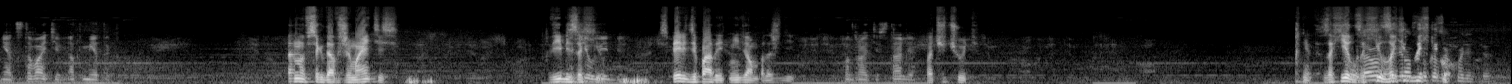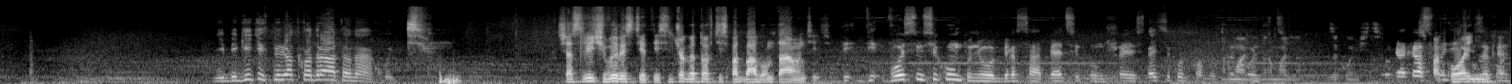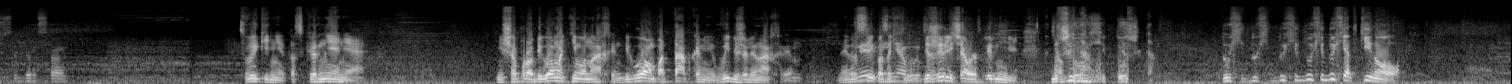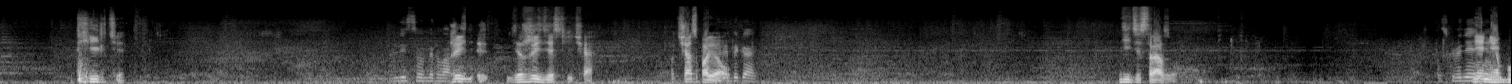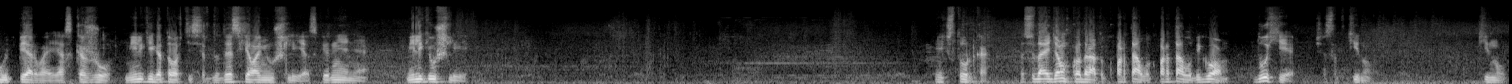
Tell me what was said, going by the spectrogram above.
Не отставайте от меток. Да ну всегда вжимайтесь. Виби Захил, захил. Виби. Спереди падает, не идем, подожди. В квадрате встали. По чуть-чуть. Нет, захил, Куда захил, захил, захил. заходите? Не бегите вперед квадрата, нахуй. Сейчас Лич вырастет. Если что, готовьтесь под баблом таунтить. Ди- ди- 8 секунд у него берса, 5 секунд, 6. 5 секунд, по-моему. Нормально, Закончится. нормально. Закончится. Вы как раз Спокойненько. закончится берса. Выкинет, осквернение. Миша-про, бегом от него нахрен, бегом под тапками, выбежали нахрен. Наверсли Меня по захилу. выбрали. Держи Лича в осквернении. Там Держи там, духи, держи там. Духи, духи, духи, духи, духи откинул. Хильте. Лиса умерла. Держи, здесь- держи здесь Лича. Вот сейчас повел. Перебегай. Идите сразу. Осквернение. Будет первое, я скажу. Милики готовьтесь, РДД с хилами ушли, осквернение. Милики ушли. Микстурка. Да сюда идем к квадрату, к порталу, к порталу, бегом. Духи. Сейчас откину. Кинул.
